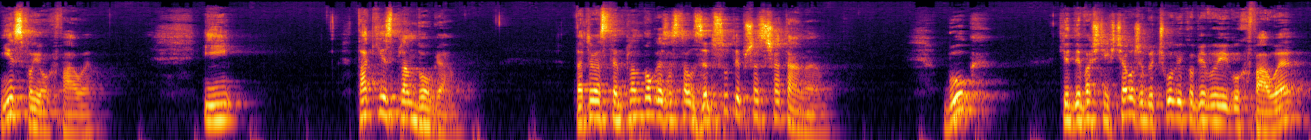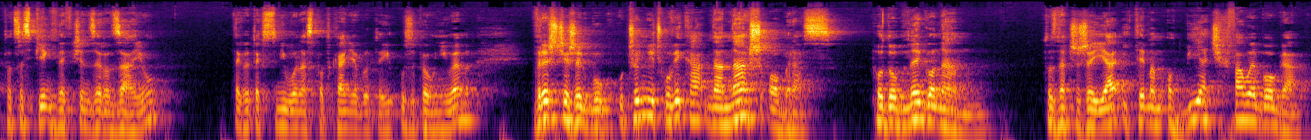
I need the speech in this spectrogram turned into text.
Nie swoją chwałę. I taki jest plan Boga. Natomiast ten plan Boga został zepsuty przez szatana. Bóg, kiedy właśnie chciał, żeby człowiek objawił Jego chwałę, to co jest piękne w Księdze Rodzaju, tego tekstu nie było na spotkaniu, go tutaj uzupełniłem, wreszcie rzekł Bóg, uczynił człowieka na nasz obraz, podobnego nam. To znaczy, że ja i Ty mam odbijać chwałę Boga.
